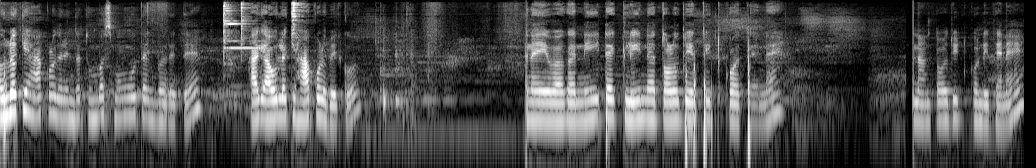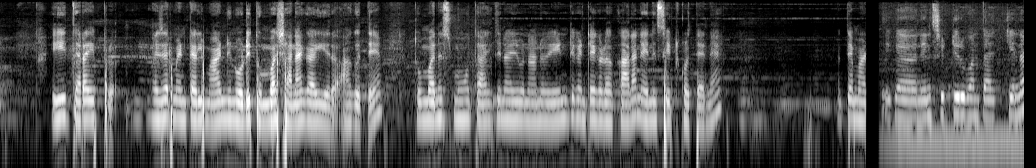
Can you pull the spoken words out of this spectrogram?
ಅವಲಕ್ಕಿ ಹಾಕೊಳ್ಳೋದ್ರಿಂದ ತುಂಬ ಸ್ಮೂತಾಗಿ ಬರುತ್ತೆ. ಹಾಗೆ ಅವಲಕ್ಕಿ ಹಾಕ್ಕೊಳ್ಬೇಕು ನಾನು ಇವಾಗ ನೀಟಾಗಿ ಕ್ಲೀನಾಗಿ ತೊಳೆದು ಎತ್ತಿಟ್ಕೊಳ್ತೇನೆ ನಾನು ತೊಳೆದಿಟ್ಕೊಂಡಿದ್ದೇನೆ. ಈ ಥರ ಈ ಪ್ರ ಮೆಜರ್ಮೆಂಟಲ್ಲಿ ಮಾಡಿ ನೋಡಿ ತುಂಬ ಚೆನ್ನಾಗಿ ಆಗುತ್ತೆ. ತುಂಬಾ ಸ್ಮೂತ್ ಆಗಿ ನಾನು ನಾನು ಎಂಟು ಗಂಟೆಗಳ ಕಾಲ ನೆನೆಸಿಟ್ಕೊಳ್ತೇನೆ ಮತ್ತು ಮಾಡಿ, ಈಗ ನೆನೆಸಿಟ್ಟಿರುವಂಥ ಅಕ್ಕಿನ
